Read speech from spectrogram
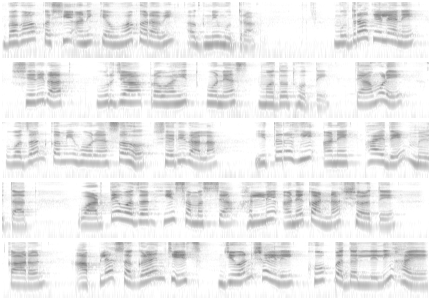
बघा कशी आणि केव्हा करावी अग्निमुद्रा मुद्रा केल्याने शरीरात ऊर्जा प्रवाहित होण्यास मदत होते. त्यामुळे वजन कमी होण्यासह शरीराला इतरही अनेक फायदे मिळतात. वाढते वजन ही समस्या हल्ली अनेकांना शळते कारण आपल्या सगळ्यांचीच जीवनशैली खूप बदललेली आहे.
